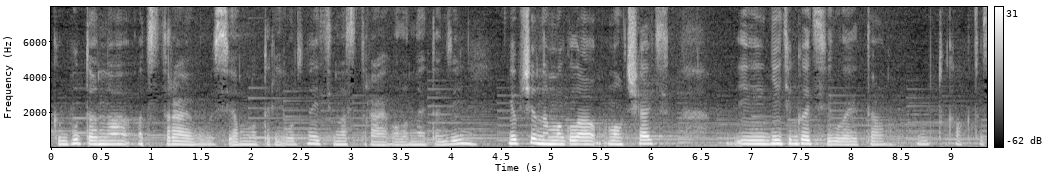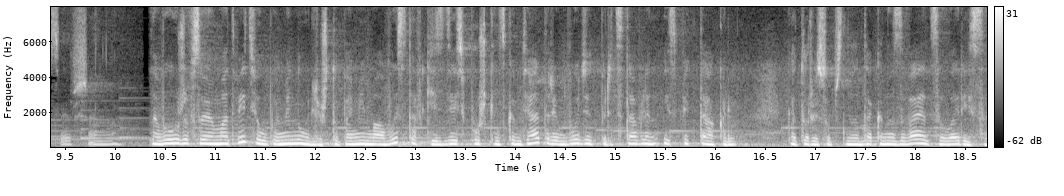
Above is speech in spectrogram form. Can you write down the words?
как будто она отстраивала себя внутри, вот знаете, настраивала на этот день. И вообще она могла молчать и не тяготила это вот как-то совершенно. Вы уже в своем ответе упомянули, что помимо выставки здесь в Пушкинском театре будет представлен и спектакль который, собственно, так и называется «Лариса».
